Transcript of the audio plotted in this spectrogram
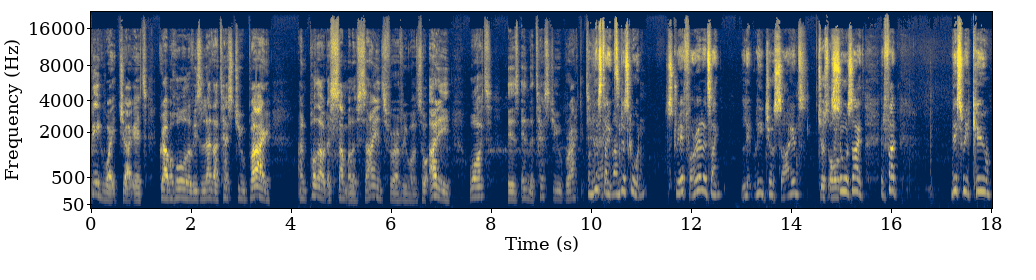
big white jacket, grab a hold of his leather test tube bag, and pull out a sample of science for everyone. So, Addy, what is in the test tube rack Well, this time? I'm just going straight for it. It's like literally just science. Just all- so science. In fact, this week Koo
